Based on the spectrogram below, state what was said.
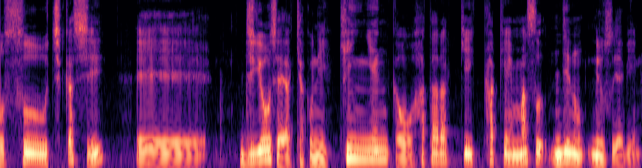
を数値化し、えー、事業者や客に禁煙化を働きかけます。2のニュースやびん、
